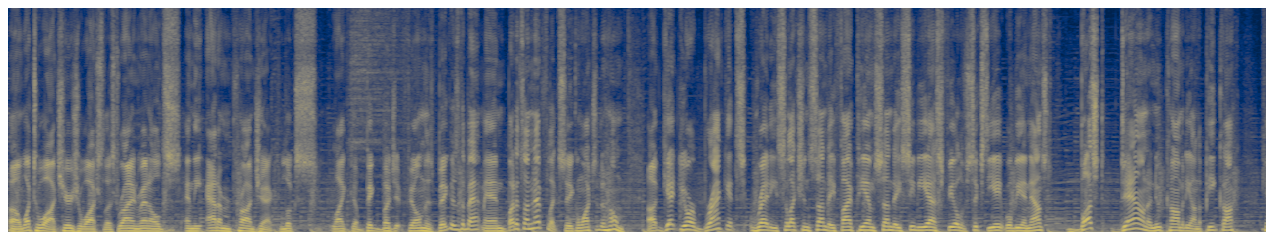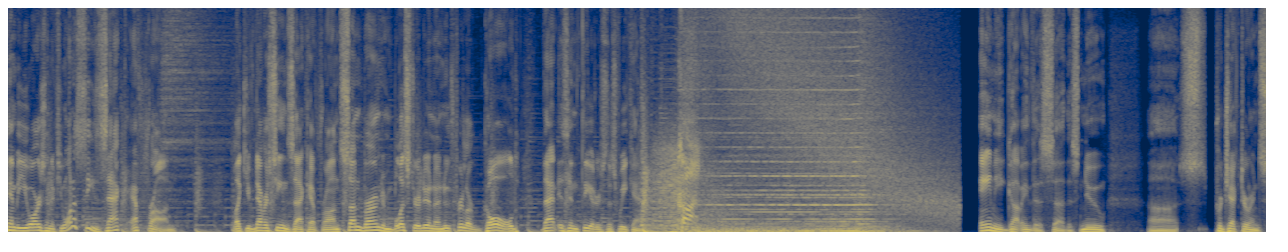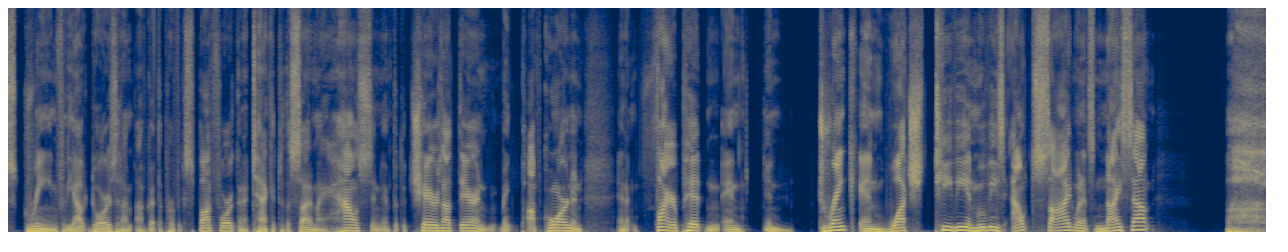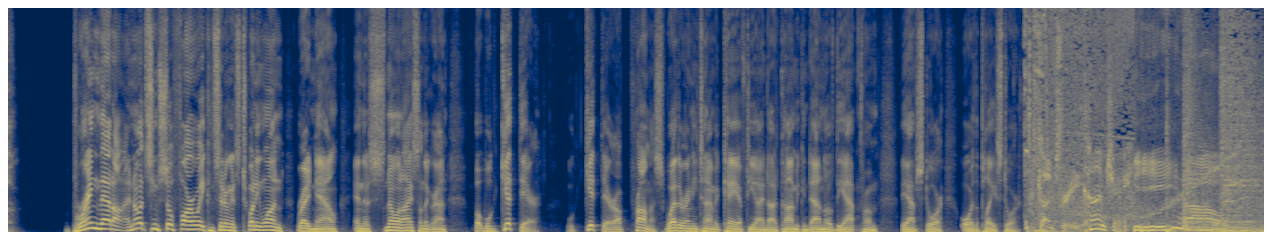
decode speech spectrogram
Uh, what to watch? Here's your watch list. Ryan Reynolds and the Adam Project looks like a big budget film, as big as the Batman, but it's on Netflix, so you can watch it at home. Uh, get your brackets ready. Selection Sunday, 5 p.m. Sunday, CBS Field of 68 will be announced. Bust Down, a new comedy on the Peacock, can be yours. And if you want to see Zac Efron, like you've never seen Zac Efron, sunburned and blistered in a new thriller Gold, that is in theaters this weekend. Cut. Amy got me this uh, this new uh, projector and screen for the outdoors that i have got the perfect spot for it. Going to tack it to the side of my house and, and, put the chairs out there and make popcorn and and a fire pit and and and drink and watch TV and movies outside when it's nice out. Oh, bring that on. I know it seems so far away considering it's 21 right now and there's snow and ice on the ground, but we'll get there. We'll get there, I promise. Weather anytime at KFDI.com. You can download the app from the App Store or the Play Store. Country. Country.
